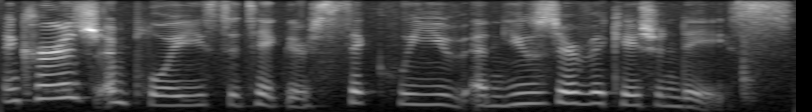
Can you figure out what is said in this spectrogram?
Encourage employees to take their sick leave and use their vacation days.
